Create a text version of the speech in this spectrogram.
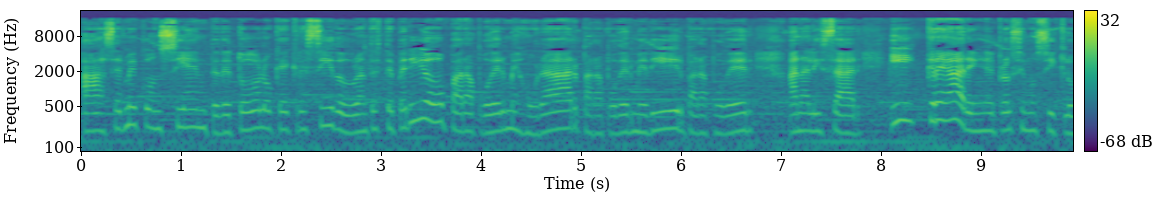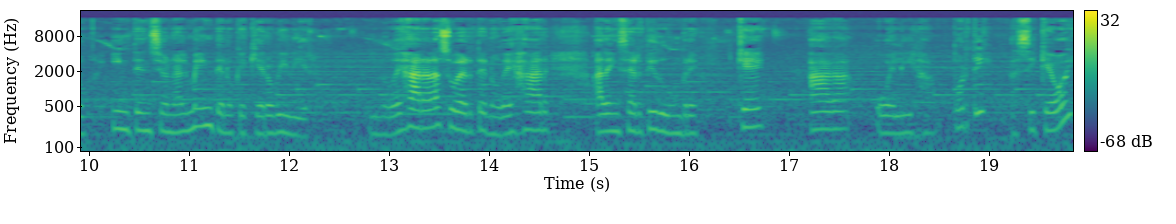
a hacerme consciente de todo lo que he crecido durante este periodo para poder mejorar, para poder medir, para poder analizar y crear en el próximo ciclo intencionalmente lo que quiero vivir. Y no dejar a la suerte, no dejar a la incertidumbre que haga o elija por ti. Así que hoy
